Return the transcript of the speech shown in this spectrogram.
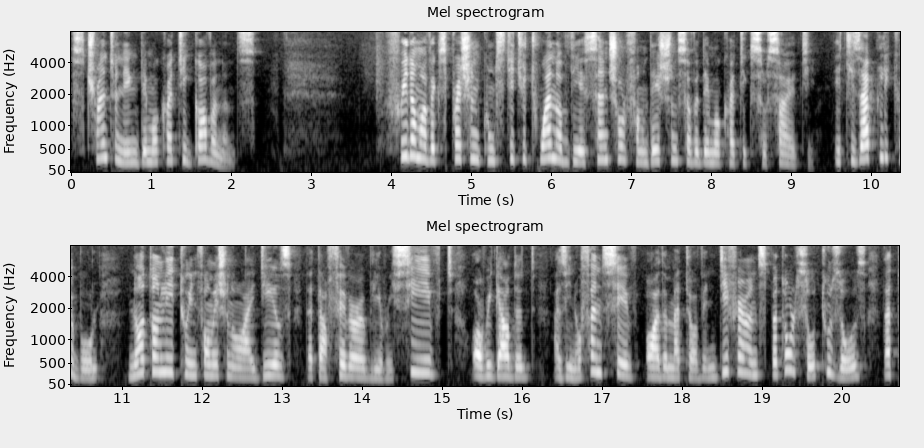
strengthening democratic governance. Freedom of expression constitutes one of the essential foundations of a democratic society. It is applicable not only to information or ideas that are favorably received or regarded as inoffensive or as a matter of indifference, but also to those that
